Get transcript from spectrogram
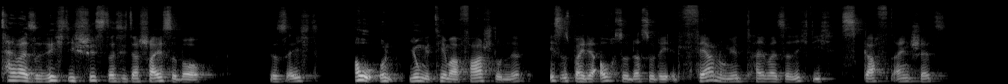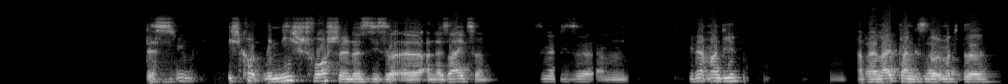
teilweise richtig Schiss, dass ich da Scheiße baue. Das ist echt. Oh, und Junge, Thema Fahrstunde. Ist es bei dir auch so, dass du die Entfernungen teilweise richtig scuffed einschätzt? Das, ich konnte mir nicht vorstellen, dass diese äh, an der Seite sind ja diese, ähm, wie nennt man die? An der Leitplanke sind doch immer diese,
